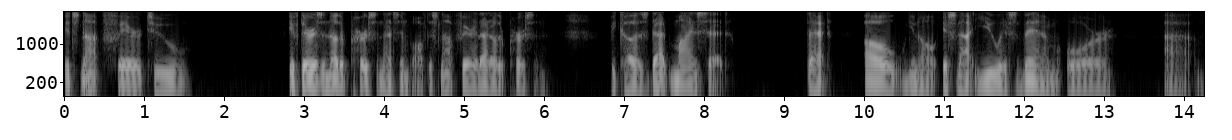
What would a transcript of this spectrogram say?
it's not fair to if there is another person that's involved, it's not fair to that other person because that mindset that, oh, you know, it's not you, it's them, or um,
